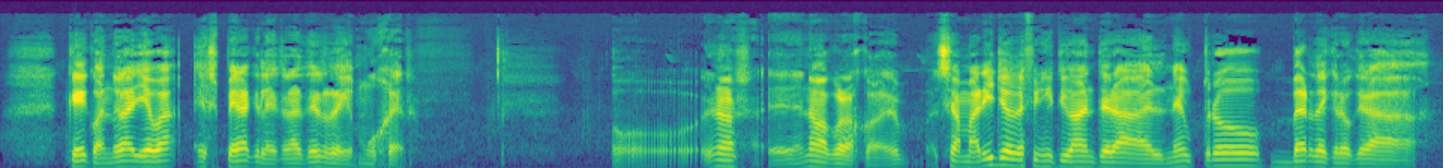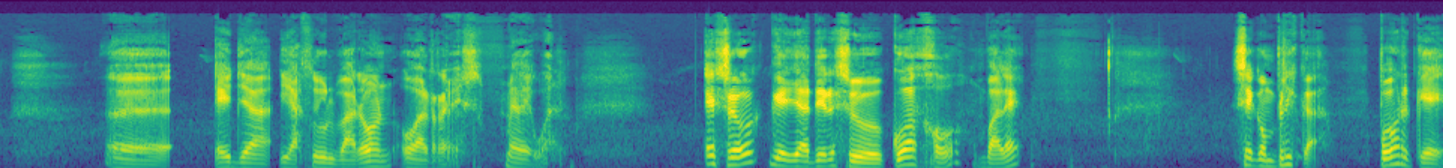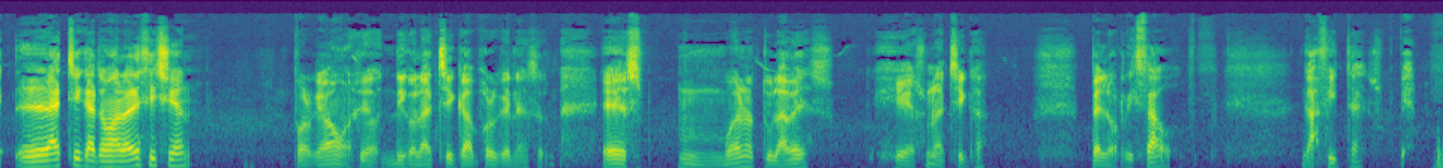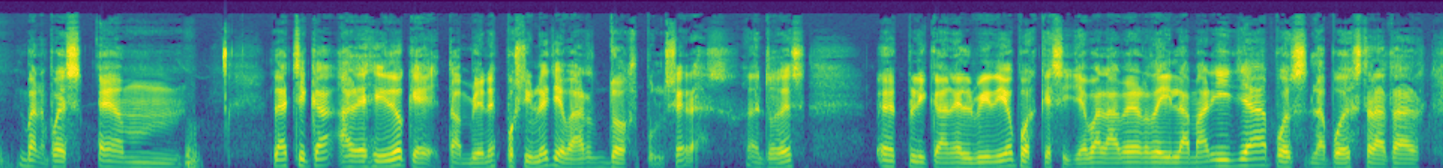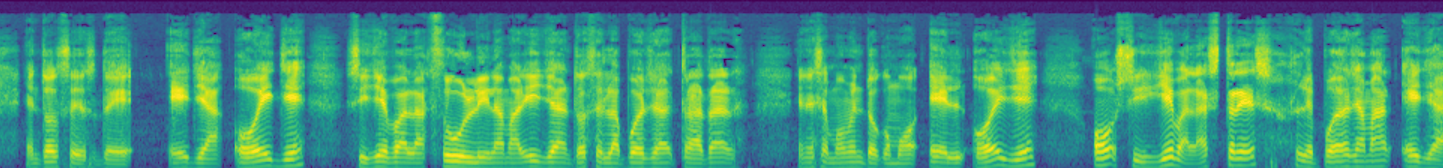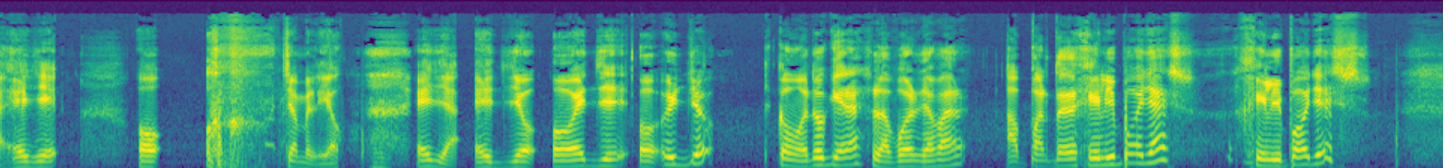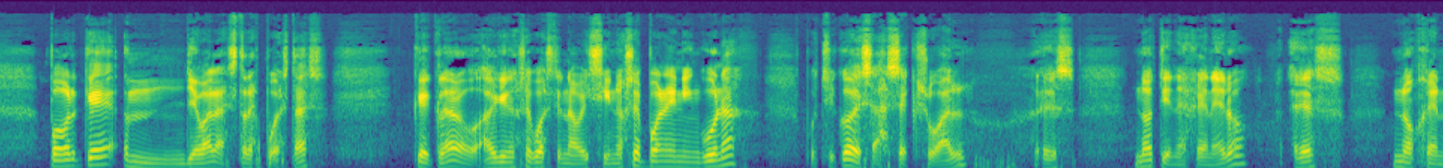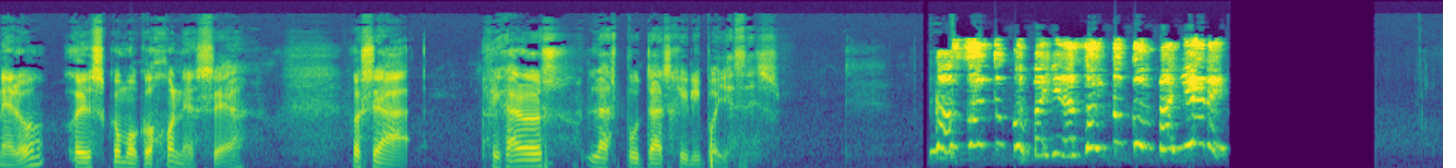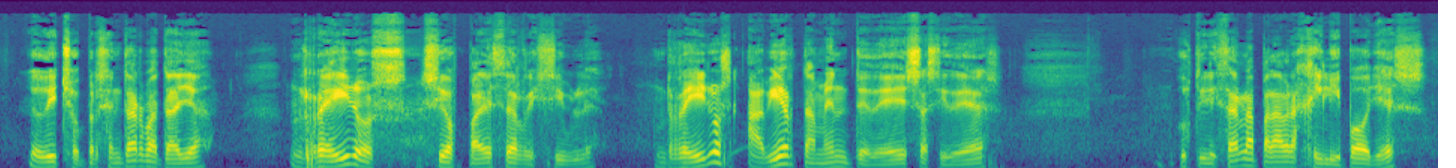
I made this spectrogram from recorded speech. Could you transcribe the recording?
que cuando la lleva espera que le trates de mujer no, eh, no me acuerdo los colores. Si amarillo definitivamente era el neutro, verde creo que era eh, ella y azul varón o al revés, me da igual. Eso, que ya tiene su cuajo, ¿vale? Se complica, porque la chica toma la decisión, porque vamos, yo digo la chica porque es, es mm, bueno, tú la ves, y es una chica, pelo rizado, gafitas. Bien. Bueno, pues em, la chica ha decidido que también es posible llevar dos pulseras. Entonces explica en el vídeo pues que si lleva la verde y la amarilla, pues la puedes tratar entonces de ella o ella. Si lleva la azul y la amarilla, entonces la puedes tratar en ese momento como él o ella. O si lleva las tres, le puedes llamar ella, ella o ya me he liado. Ella, ello o ella o yo, como tú quieras, la puedes llamar, aparte de gilipollas, gilipolles, porque mm, lleva las tres puestas. Que claro, alguien se cuestionaba, y si no se pone ninguna, pues chico, es asexual, es no tiene género, es no género, es como cojones sea. O sea, fijaros las putas gilipolleces. No soy tu compañera, soy tu compañera. Lo dicho, presentar batalla, reíros si os parece risible, reíros abiertamente de esas ideas utilizar la palabra gilipolles,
